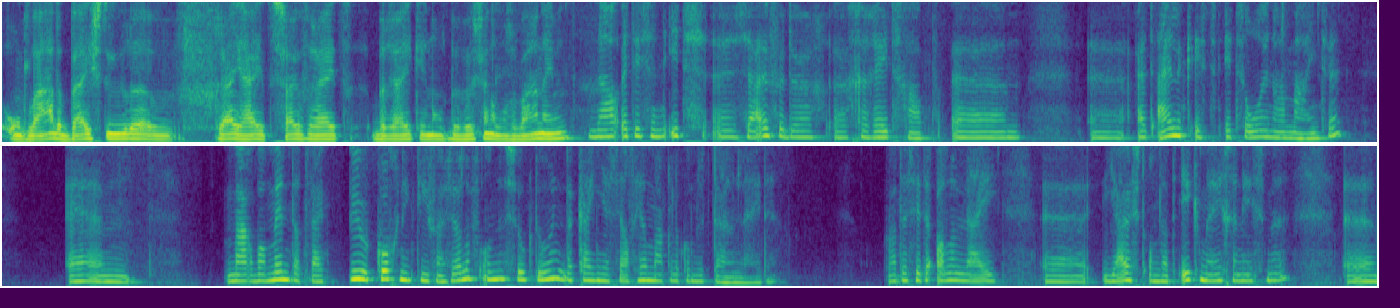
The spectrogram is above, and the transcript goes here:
ontladen, bijsturen, vrijheid, zuiverheid bereiken in ons bewustzijn, in onze waarneming? Nou, het is een iets eh, zuiverder eh, gereedschap. Ehm, eh, uiteindelijk is het all in our mind. Hè? Ehm, maar op het moment dat wij puur cognitief aan zelfonderzoek doen, dan kan je jezelf heel makkelijk om de tuin leiden. Want er zitten allerlei, eh, juist om dat ik-mechanisme, ehm,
